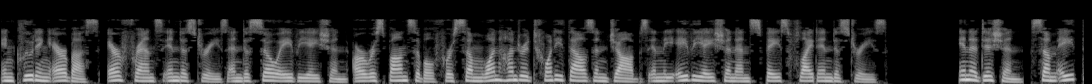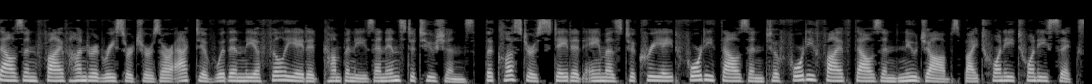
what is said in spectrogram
including Airbus, Air France Industries and Dassault Aviation are responsible for some 120,000 jobs in the aviation and space flight industries. In addition, some 8,500 researchers are active within the affiliated companies and institutions. The cluster's stated aim is to create 40,000 to 45,000 new jobs by 2026.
